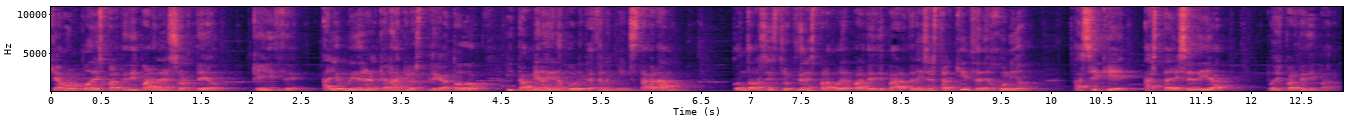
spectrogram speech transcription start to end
que aún podéis participar en el sorteo que hice. Hay un vídeo en el canal que lo explica todo y también hay una publicación en mi Instagram con todas las instrucciones para poder participar. Tenéis hasta el 15 de junio, así que hasta ese día podéis participar.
